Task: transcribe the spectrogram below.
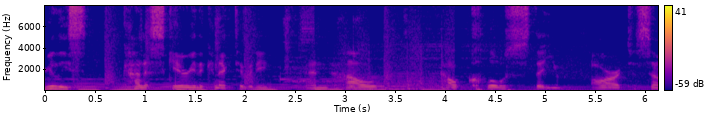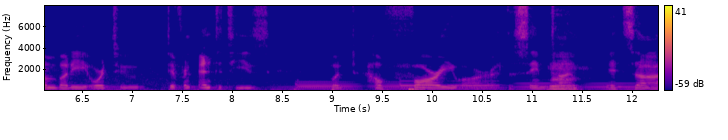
really kind of scary the connectivity and how how close that you are to somebody or to different entities, but how far you are at the same Mm. time. It's uh,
